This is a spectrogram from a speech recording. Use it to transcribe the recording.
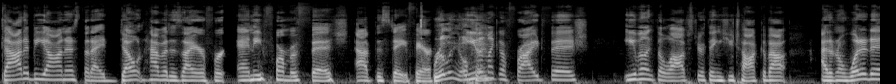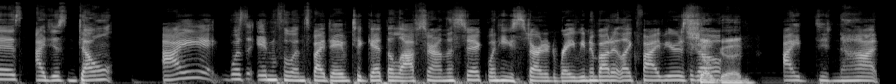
got to be honest that I don't have a desire for any form of fish at the state fair. Really? Okay. Even like a fried fish, even like the lobster things you talk about. I don't know what it is. I just don't. I was influenced by Dave to get the lobster on the stick when he started raving about it like five years ago. so good. I did not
